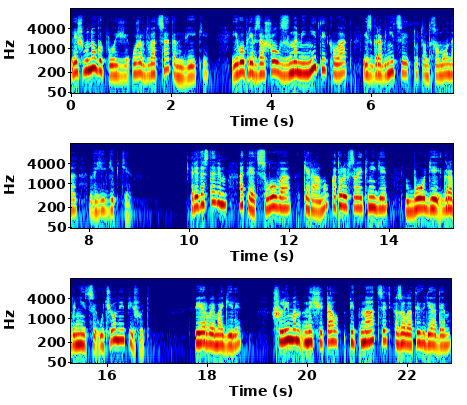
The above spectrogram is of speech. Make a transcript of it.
лишь много позже, уже в XX веке, его превзошел знаменитый клад из гробницы Тутанхамона в Египте. Предоставим опять слово Кераму, который в своей книге «Боги, гробницы, ученые» пишут. В первой могиле Шлиман насчитал 15 золотых диадем,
